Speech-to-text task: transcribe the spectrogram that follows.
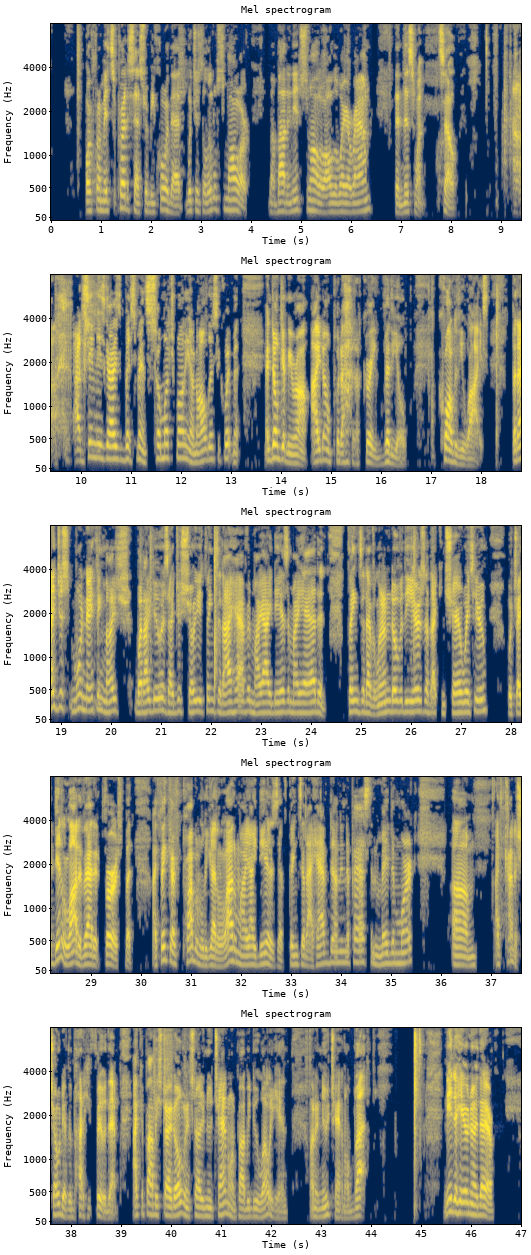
or from its predecessor before that, which is a little smaller. about an inch smaller all the way around than this one. So uh, I've seen these guys spend so much money on all this equipment. And don't get me wrong, I don't put out a great video quality wise. But I just more than anything, my what I do is I just show you things that I have in my ideas in my head and things that I've learned over the years that I can share with you. Which I did a lot of that at first, but I think I've probably got a lot of my ideas of things that I have done in the past and made them work. Um, I've kind of showed everybody through them. I could probably start over and start a new channel and probably do well again on a new channel, but neither here nor there.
